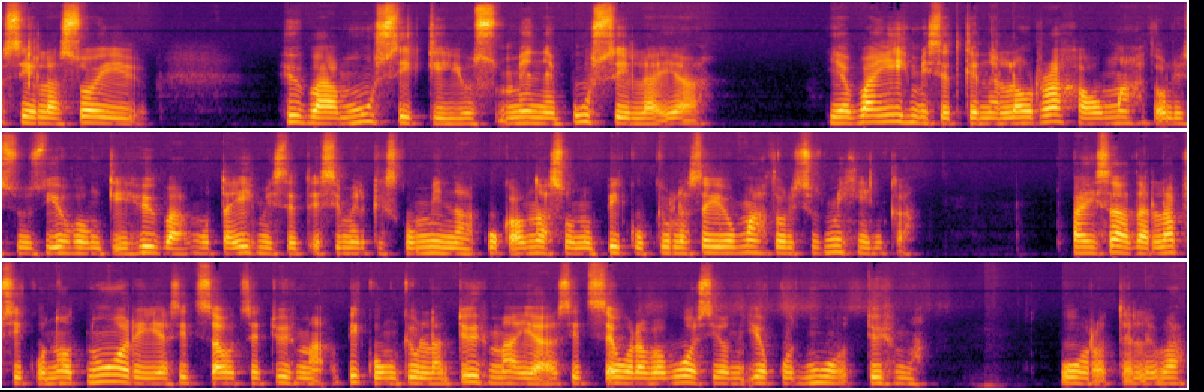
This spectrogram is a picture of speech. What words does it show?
siellä soi hyvä musiikki, jos menee bussilla ja Ja vain ihmiset, kenellä on raha, on mahdollisuus johonkin hyvä, mutta ihmiset esimerkiksi kuin minä, kuka on asunut se ei ole mahdollisuus mihinkään. Vai saada lapsi, kun olet nuori ja sitten sä oot se tyhmä, pikun kyllä tyhmä ja sitten seuraava vuosi on joku muu tyhmä vuorotteleva.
